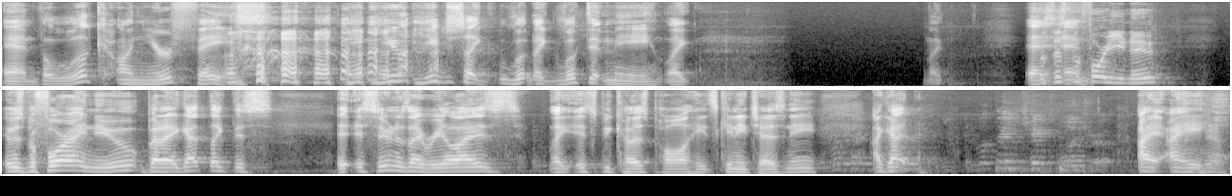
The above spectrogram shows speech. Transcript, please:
And the look on your face, you, you, you just like look, like looked at me like, like. and- was this and- before you knew? it was before I knew, but I got like this. As soon as I realized, like it's because Paul hates Kenny Chesney, I got. I I,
